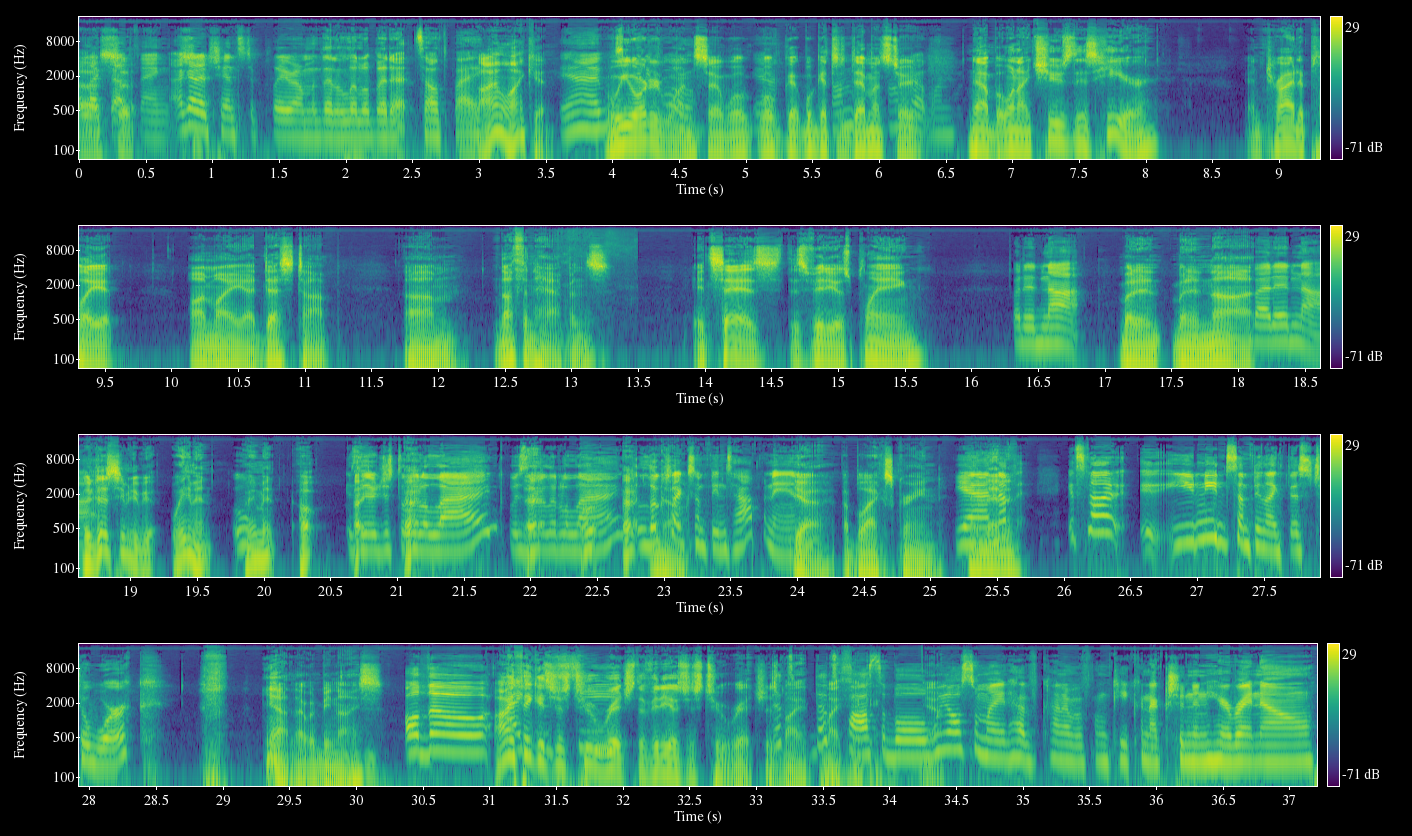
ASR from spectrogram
I like Uh, so- that thing. I got a chance to play around with it a little bit at South by. I like it. Yeah, it we ordered cool. one, so we'll Yeah. we'll get we'll get to I'm- demonstrate I'll now. But when I choose this here and try to play it on my uh, desktop, um, nothing happens. It says this video is playing, but it not. but it, but it not. But it not. There does seem to be. Wait a minute. Wait a minute. Oh, Is there just a little lag? Was there a little uh, lag? uh, It looks no. like something's happening. Yeah, a black screen. Yeah, then- nothing. It's not. You need something like this to work. Yeah, that would be nice. Although I, think it's just see- too rich. The video is just too rich. Is That's, my that's my possible. Yeah. We also might have kind of a funky connection in here right now.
